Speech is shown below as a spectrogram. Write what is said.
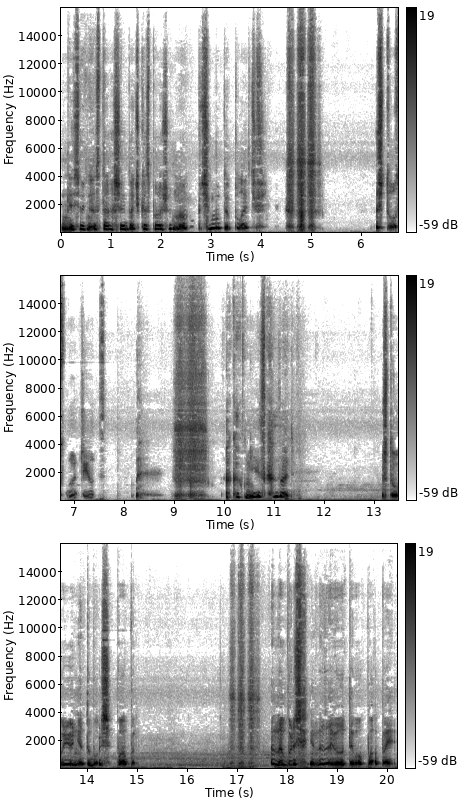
Мне сегодня старшая дочка спрашивает, мам, почему ты плачешь? Что случилось? А как мне ей сказать, что у нее нету больше папы? Она больше не назовет его папой.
